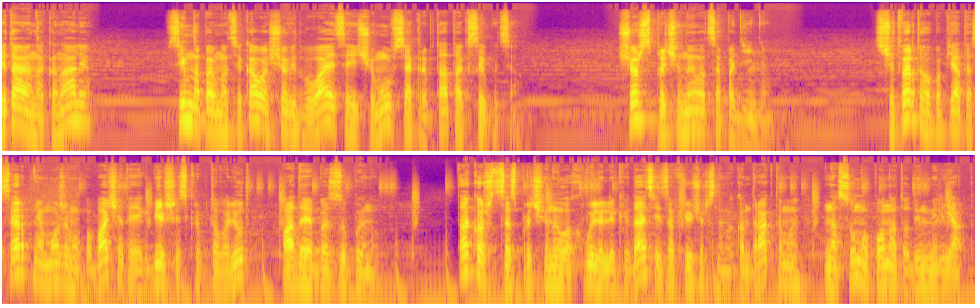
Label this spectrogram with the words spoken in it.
Вітаю на каналі. Всім напевно цікаво, що відбувається і чому вся крипта так сипеться. Що ж спричинило це падіння? З 4 по 5 серпня можемо побачити, як більшість криптовалют падає без зупину. Також це спричинило хвилю ліквідацій за ф'ючерсними контрактами на суму понад 1 мільярд.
